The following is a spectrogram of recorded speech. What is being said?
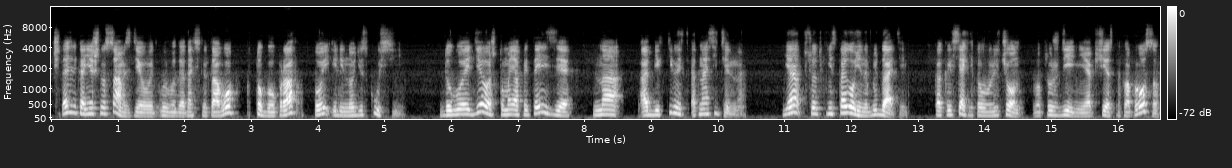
Читатель, конечно, сам сделает выводы относительно того, кто был прав в той или иной дискуссии. Другое дело, что моя претензия на объективность относительна. Я все-таки не сторонний наблюдатель. Как и всякий, кто вовлечен в обсуждение общественных вопросов,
